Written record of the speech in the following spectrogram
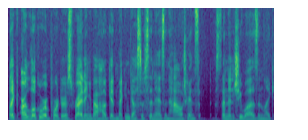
like our local reporters writing about how good Megan Gustafson is and how transcendent she was, and like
